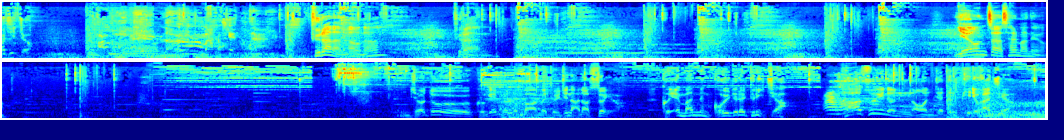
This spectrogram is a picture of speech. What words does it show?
압박하시죠. 드란 안 나오나? 드란. 예언자 살만해요. 저도 그게 별로 마음에 들진 않았어요. 그에 맞는 골드를 드리죠. 하수인은 언제든 필요하죠.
